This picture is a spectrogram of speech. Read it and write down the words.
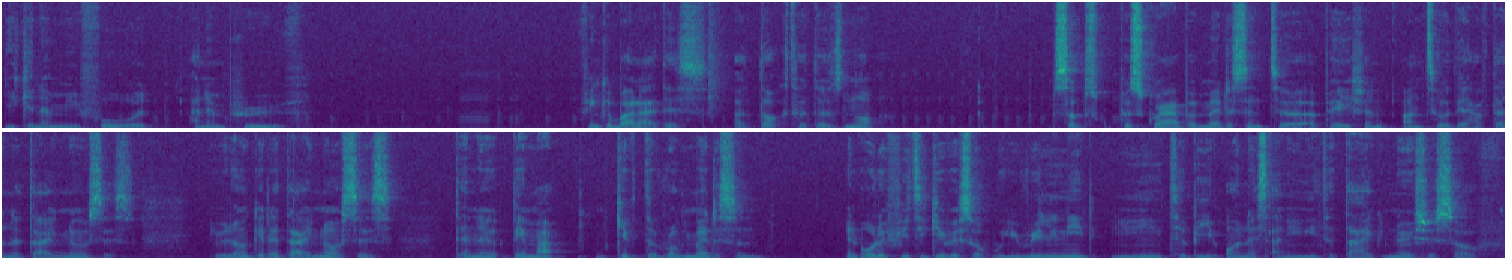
you can then move forward and improve. Think about like this: a doctor does not subs- prescribe a medicine to a patient until they have done a diagnosis. If you don't get a diagnosis, then they, they might give the wrong medicine. In order for you to give yourself what you really need, you need to be honest and you need to diagnose yourself.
